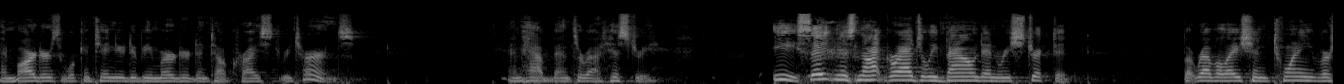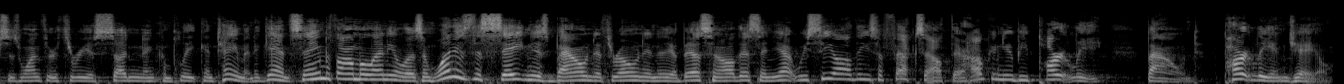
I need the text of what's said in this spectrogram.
and martyrs will continue to be murdered until Christ returns, and have been throughout history. E, Satan is not gradually bound and restricted. But Revelation 20, verses 1 through 3 is sudden and complete containment. Again, same with amillennialism. What is this Satan is bound and thrown into the abyss and all this, and yet we see all these effects out there. How can you be partly bound, partly in jail?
